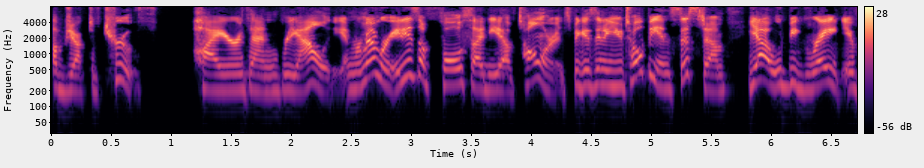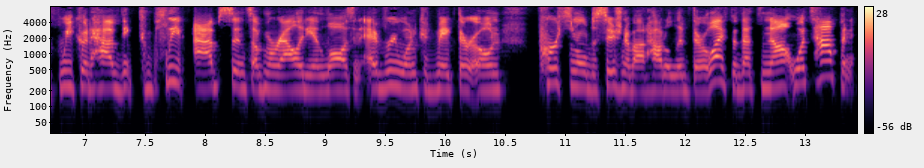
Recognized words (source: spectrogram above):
objective truth? Higher than reality. And remember, it is a false idea of tolerance because in a utopian system, yeah, it would be great if we could have the complete absence of morality and laws and everyone could make their own personal decision about how to live their life. But that's not what's happening.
